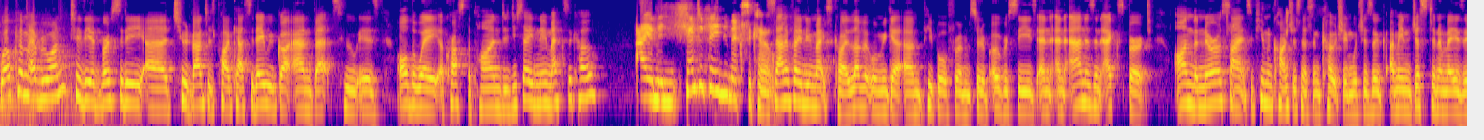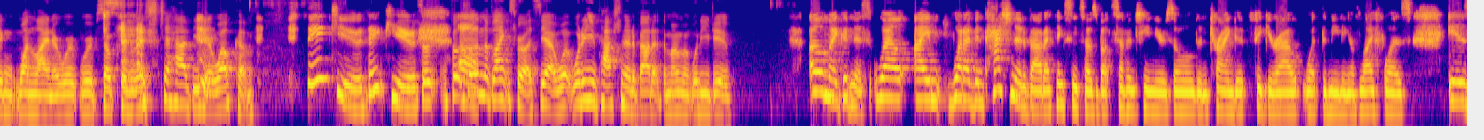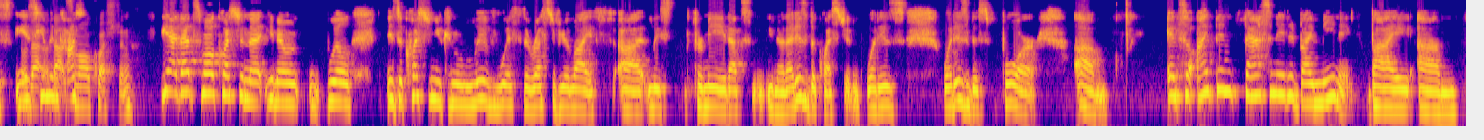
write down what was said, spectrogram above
Welcome, everyone, to the Adversity uh, to Advantage podcast. Today, we've got Ann Betts, who is all the way across the pond. Did you say New Mexico? I am in Santa Fe, New Mexico. Santa Fe, New Mexico. I love it when we get um, people from sort of overseas. And, and Ann is an expert on the neuroscience of human consciousness and coaching, which is, a, I mean, just an amazing one liner. We're, we're so privileged to have you here. Welcome. Thank you. Thank you. So, fill, fill uh, in the blanks for us. Yeah. What, what are you passionate about at the moment? What do you do? Oh my goodness. Well, I'm what I've been passionate about, I think since I was about 17 years old and trying to figure out what the meaning of life was is oh, is that, human that small question. Yeah, that small question that, you know, will is a question you can live with the rest of your life. Uh, at least for me, that's you know, that is the question. What is what is this for? Um, and so I've been fascinated by meaning, by um,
